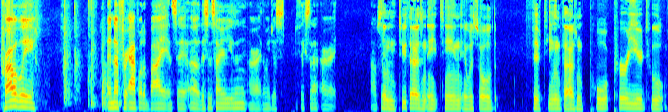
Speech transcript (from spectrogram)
Probably enough for Apple to buy it and say, "Oh, this is how you're using it." All right, let me just fix that. All right. In 2018, it was sold 15,000 po- per year tool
